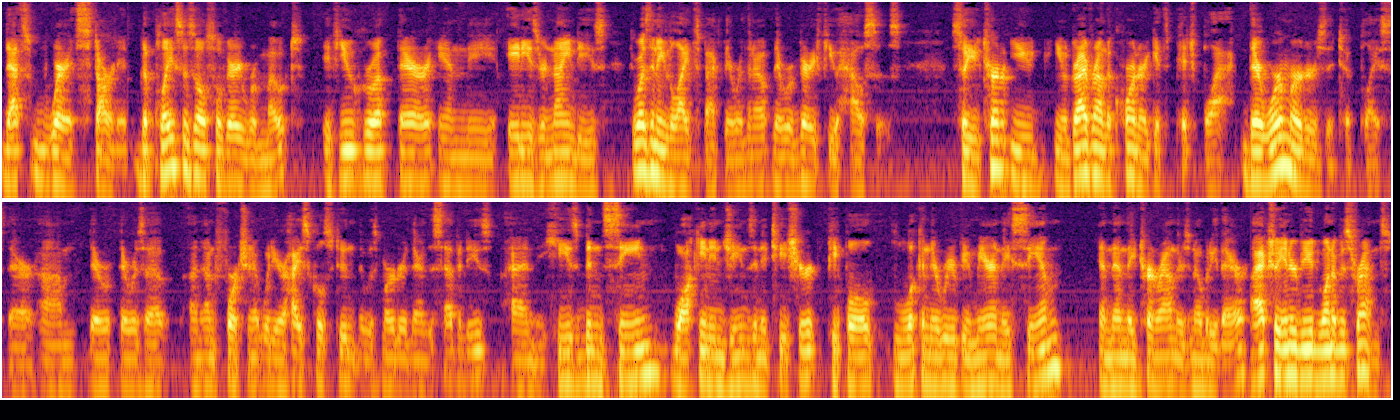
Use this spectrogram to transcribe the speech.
that's where it started the place is also very remote if you grew up there in the 80s or 90s, there wasn't any lights back there. There were, very few houses. So you turn, you you know, drive around the corner, it gets pitch black. There were murders that took place there. Um, there there was a an unfortunate Whittier High School student that was murdered there in the 70s, and he's been seen walking in jeans and a t-shirt. People look in their rearview mirror and they see him, and then they turn around, there's nobody there. I actually interviewed one of his friends,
